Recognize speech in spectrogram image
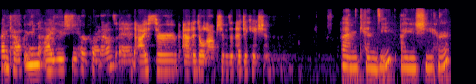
I'm Catherine. I use she, her pronouns, and and I serve at Adult Options in Education. I'm Kenzie. I use she, her,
